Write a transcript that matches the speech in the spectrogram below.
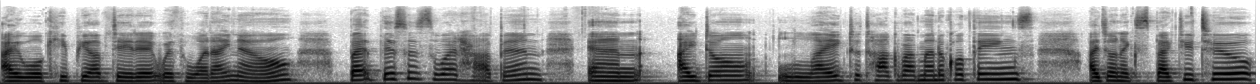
I will keep you updated with what I know, but this is what happened. And I don't like to talk about medical things. I don't expect you to.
